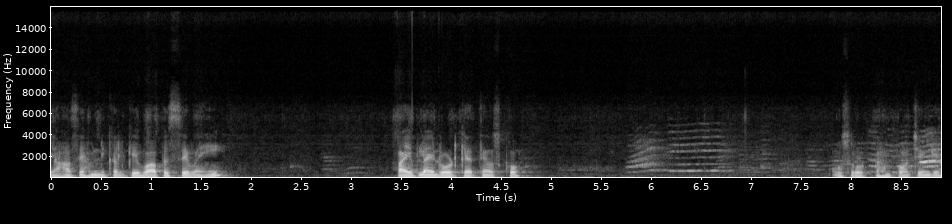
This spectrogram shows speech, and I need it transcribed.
यहाँ से हम निकल के वापस से वहीं पाइपलाइन रोड कहते हैं उसको। उस रोड पर हम पहुँचेंगे।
